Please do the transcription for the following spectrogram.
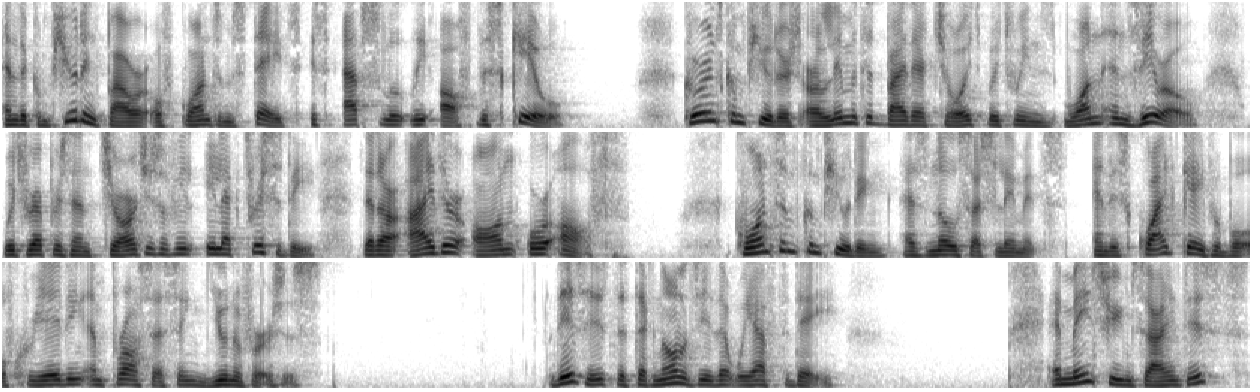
and the computing power of quantum states is absolutely off the scale. Current computers are limited by their choice between 1 and 0, which represent charges of electricity that are either on or off. Quantum computing has no such limits and is quite capable of creating and processing universes. This is the technology that we have today. And mainstream scientists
